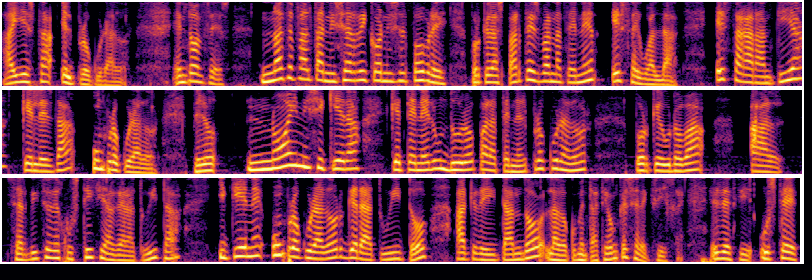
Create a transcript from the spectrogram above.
ahí está el procurador. Entonces, no hace falta ni ser rico ni ser pobre, porque las partes van a tener esta igualdad, esta garantía que les da un procurador. Pero no hay ni siquiera que tener un duro para tener procurador, porque uno va al servicio de justicia gratuita y tiene un procurador gratuito acreditando la documentación que se le exige. Es decir, usted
